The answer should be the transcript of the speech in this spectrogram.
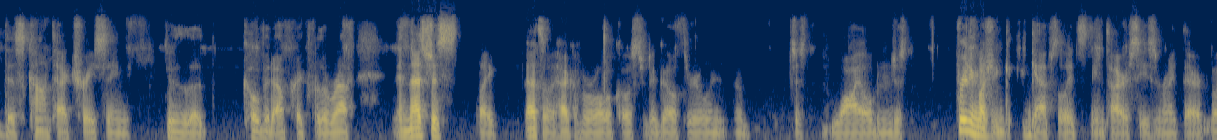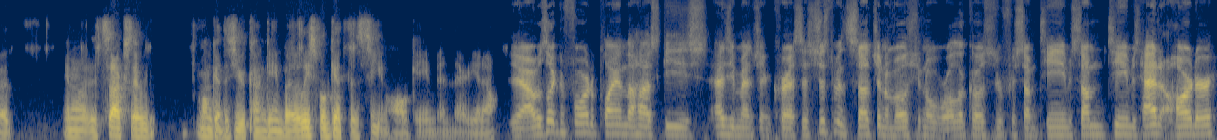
this contact tracing due to the COVID outbreak for the ref. And that's just like that's a heck of a roller coaster to go through, and uh, just wild and just pretty much encapsulates the entire season right there. But you know, it sucks that we won't get this UConn game, but at least we'll get the Seton Hall game in there. You know. Yeah, I was looking forward to playing the Huskies. As you mentioned, Chris, it's just been such an emotional roller coaster for some teams. Some teams had it harder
